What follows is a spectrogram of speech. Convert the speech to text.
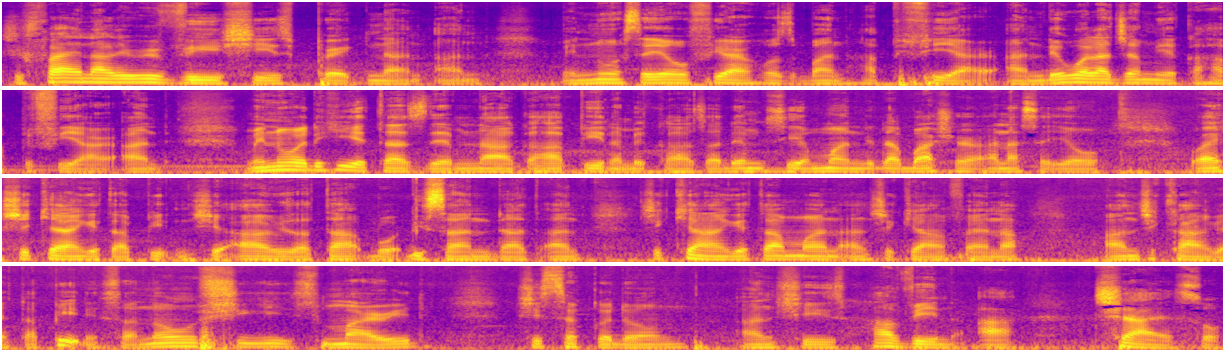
she finally revealed she's pregnant and me know say yo for her husband happy for her and the whole of Jamaica happy her and me know the haters them not happy know, because of them see a man did a bash her and I say yo why she can't get a pit and she always a talk about this and that and she can't get a man and she can't find a and she can't get a pitney. So now she's married, she's settled down and she's having a child. So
